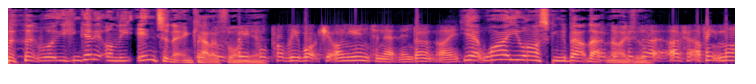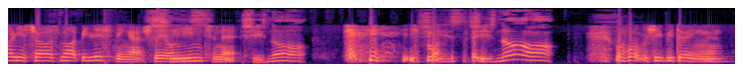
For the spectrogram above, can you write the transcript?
well, you can get it on the internet in Because California. people probably watch it on the internet then, don't they? Yeah, why are you asking about that, Because Nigel? uh, I, I think Miley Cyrus might be listening actually on the internet. She's not. she's, she's not. Well, what would she be doing then?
